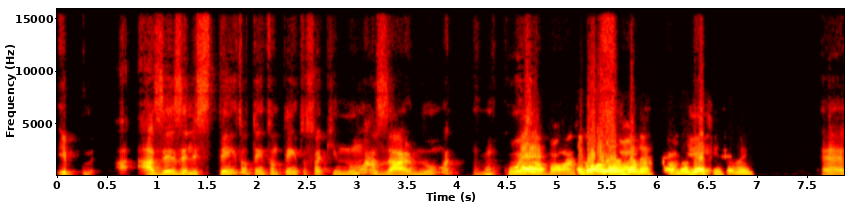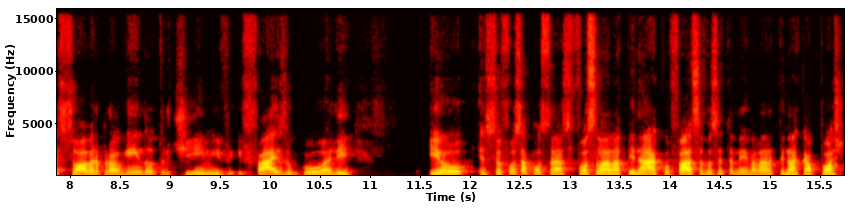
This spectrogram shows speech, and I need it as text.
E às vezes eles tentam, tentam, tentam, só que num azar, numa coisa, é, a bola. É igual a Holanda, né? A Holanda é assim também é, sobra para alguém do outro time e faz o gol ali. Eu, se eu fosse apostar, se fosse lá na Pinaco, faça você também, vai lá na Pinaco, aposte.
